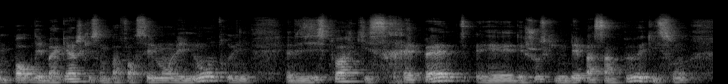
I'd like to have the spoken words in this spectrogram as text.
On porte des bagages qui ne sont pas forcément les nôtres, il y a des histoires qui se répètent et des choses qui nous dépassent un peu et qui sont euh,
